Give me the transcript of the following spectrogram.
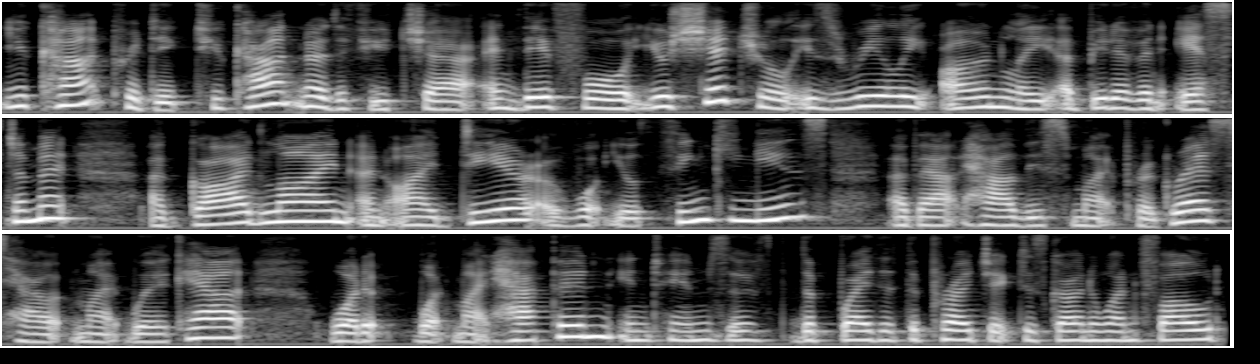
you can't predict, you can't know the future, and therefore your schedule is really only a bit of an estimate, a guideline, an idea of what your thinking is about how this might progress, how it might work out, what it, what might happen in terms of the way that the project is going to unfold,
